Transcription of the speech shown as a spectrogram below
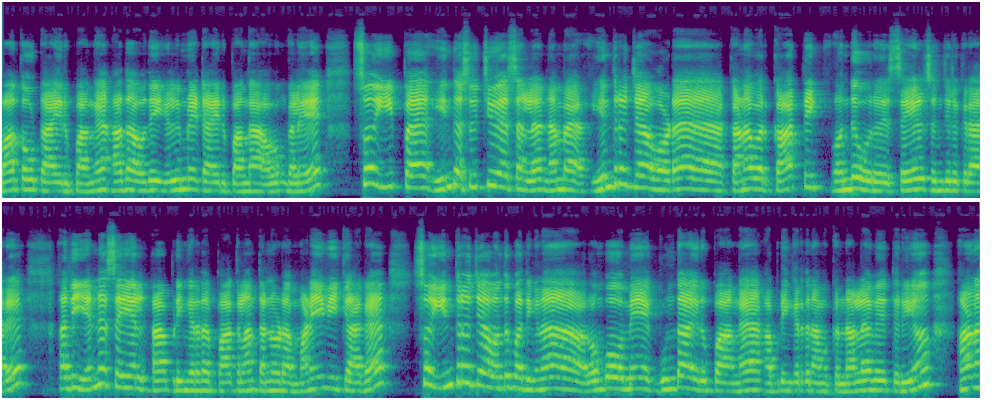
வாக் அவுட் ஆயிருப்பாங்க. அதாவது எலிமினேட் ஆயிருப்பாங்க அவங்களே. ஸோ இப்போ இந்த சுச்சுவேஷனில் நம்ம இந்திரஜாவோட கணவர் கார்த்திக் வந்து ஒரு செயல் செஞ்சிருக்கிறாரு. அது என்ன செயல் அப்படிங்கிறத பார்க்கலாம். தன்னோட மனைவிக்காக ஸோ இந்திரஜா வந்து பார்த்தீங்கன்னா, ரொம்பவுமே குண்டா இருப்பாங்க அப்படிங்கிறது நமக்கு நல்லாவே தெரியும். ஆனா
